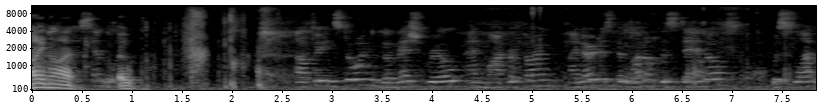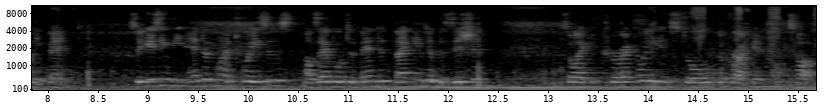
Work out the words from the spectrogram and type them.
Why not? Oh, After installing the mesh grill and microphone, I noticed that one of the standoffs was slightly bent. So using the end of my tweezers, I was able to bend it back into position so I could correctly install the bracket on top.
